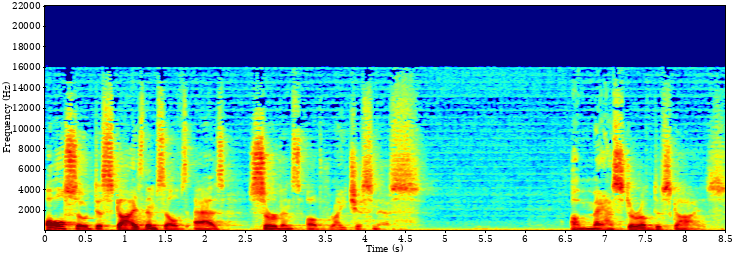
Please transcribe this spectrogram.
also disguise themselves as servants of righteousness. A master of disguise,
